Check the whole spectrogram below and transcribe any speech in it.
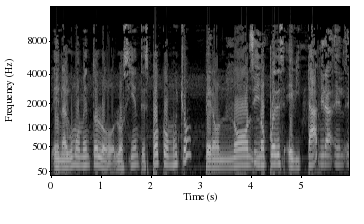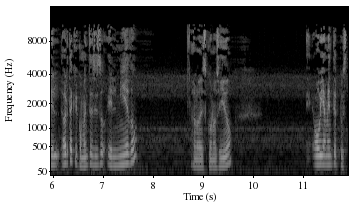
en algún momento lo, lo sientes, poco o mucho, pero no, Sí. no puedes evitar. Mira, el, el, ahorita que comentas eso, el miedo a lo desconocido, eh, obviamente pues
